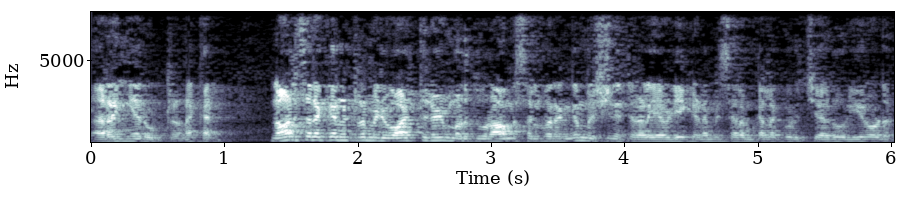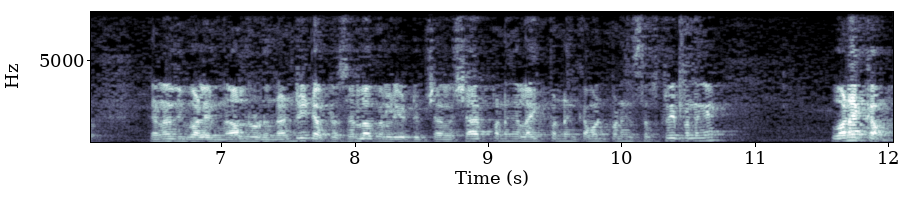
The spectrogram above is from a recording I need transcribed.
அரஞர் உற்றன கண். நாள் சிறக்க நற்றமிழ் வாழ்த்துகள். மருத்துவர் ராமசெல்வரங்கம் ரிஷி நெத்திரலை விடிய கிழமை சேலம் கள்ளக்குறிச்சி அரூர் ஈரோடு கணதிபாளையம் நாளோடு நன்றி. Doctor Selvakkar YouTube channel share பண்ணுங்க லைக் பண்ணுங்க கமெண்ட் பண்ணுங்க சப்ஸ்கிரைப் பண்ணுங்க. வணக்கம்.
